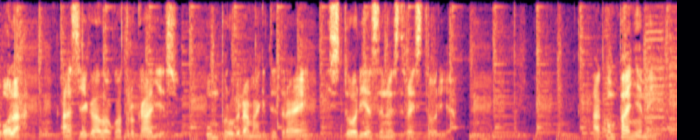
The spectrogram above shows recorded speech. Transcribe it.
Hola, has llegado a Cuatro Calles, un programa que te trae historias de nuestra historia. Acompáñame.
